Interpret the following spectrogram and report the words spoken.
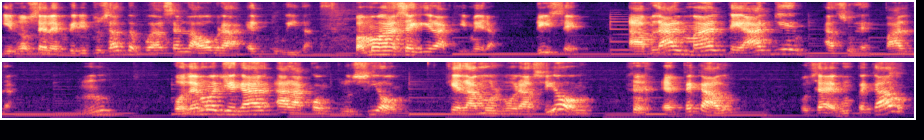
Y no sé, el Espíritu Santo puede hacer la obra en tu vida. Vamos a seguir aquí, mira. Dice, hablar mal de alguien a sus espaldas. ¿Mm? Podemos llegar a la conclusión que la murmuración es pecado. O sea, es un pecado.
